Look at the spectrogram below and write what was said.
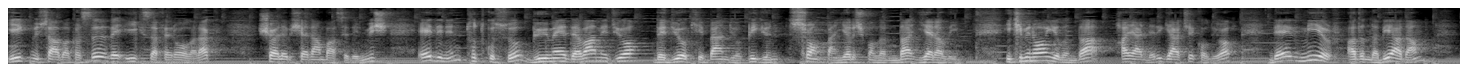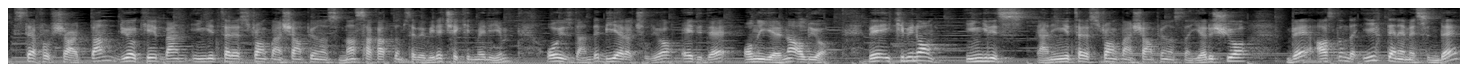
İlk müsabakası ve ilk zaferi olarak şöyle bir şeyden bahsedilmiş. Eddie'nin tutkusu büyümeye devam ediyor ve diyor ki ben diyor bir gün Strongman yarışmalarında yer alayım. 2010 yılında hayalleri gerçek oluyor. Dave Meir adında bir adam Staffordshire'dan diyor ki ben İngiltere Strongman şampiyonasından sakatlığım sebebiyle çekilmeliyim. O yüzden de bir yer açılıyor. Eddie de onun yerini alıyor. Ve 2010 İngiliz yani İngiltere Strongman şampiyonasında yarışıyor ve aslında ilk denemesinde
